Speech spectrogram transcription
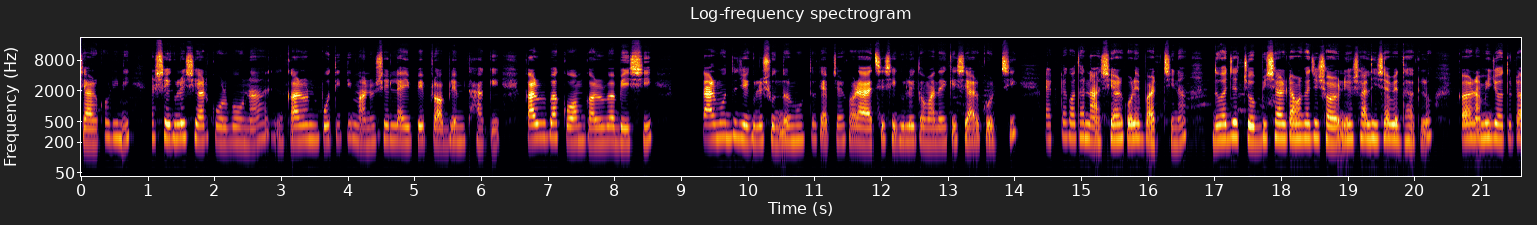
শেয়ার করিনি। আর সেগুলো শেয়ার করবও না, কারণ প্রতিটি মানুষের লাইফে প্রবলেম থাকে। কারুর বা কম, কারুর বা বেশি। তার মধ্যে যেগুলো সুন্দর মুহূর্ত ক্যাপচার করা আছে, সেগুলোই তোমাদেরকে শেয়ার করছি। একটা কথা না শেয়ার করে পারছি না। দু হাজার চব্বিশ সালটা আমার কাছে স্মরণীয় সাল হিসাবে থাকল। কারণ আমি যতটা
